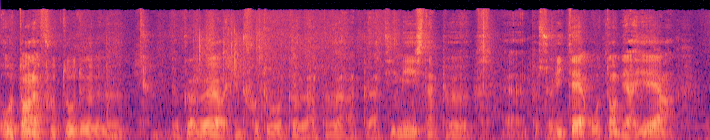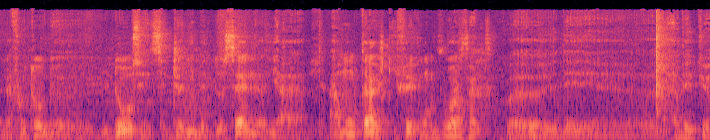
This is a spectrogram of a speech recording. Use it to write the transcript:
autant la photo de, cover est une photo un peu, un peu, un peu intimiste, un peu, un peu solitaire, autant derrière la photo du dos, c'est Johnny bête de scène. Il y a un montage qui fait qu'on le voit euh, des, euh, avec euh,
